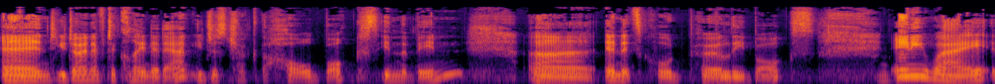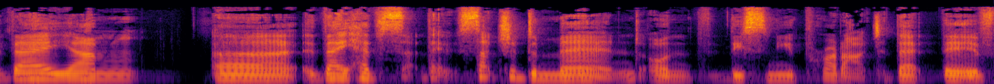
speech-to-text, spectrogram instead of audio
and you don't have to clean it out. You just chuck the whole box in the bin, uh, and it's called Pearly Box. Anyway, they um, uh, they have su- such a demand on this new product that they've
